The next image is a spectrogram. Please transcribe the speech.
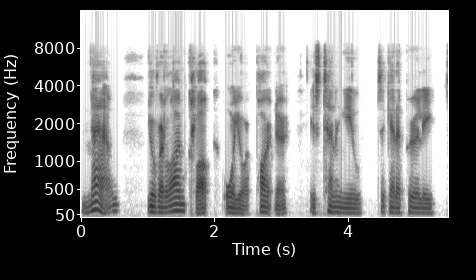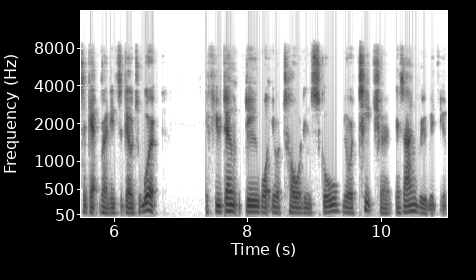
Now, your alarm clock or your partner is telling you to get up early to get ready to go to work. If you don't do what you're told in school, your teacher is angry with you.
